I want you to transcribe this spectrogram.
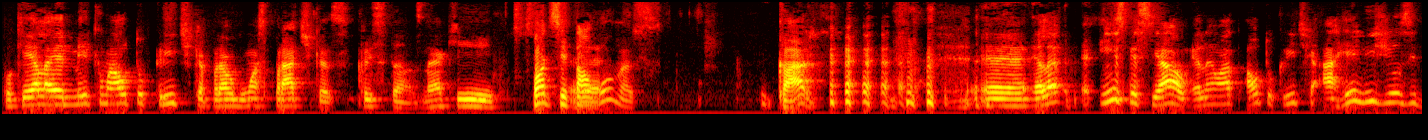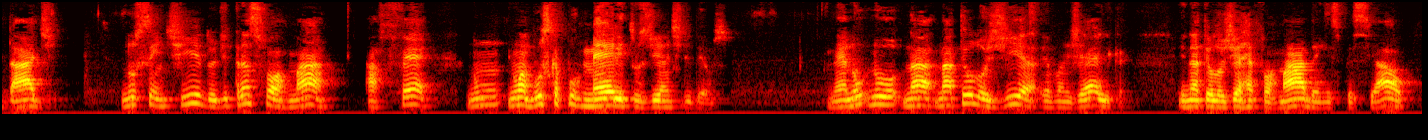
porque ela é meio que uma autocrítica para algumas práticas cristãs, né? Que pode citar é... algumas? Claro. é, ela, em especial, ela é uma autocrítica à religiosidade, no sentido de transformar a fé num, numa busca por méritos diante de Deus. Né? No, no, na, na teologia evangélica e na teologia reformada, em especial,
